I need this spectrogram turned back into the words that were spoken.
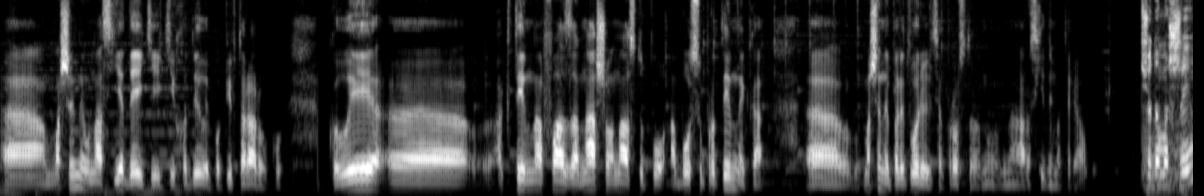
Е, машини у нас є деякі, які ходили по півтора року. Коли е, активна фаза нашого наступу або супротивника, машини перетворюються просто ну, на розхідний матеріал. Щодо машин,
